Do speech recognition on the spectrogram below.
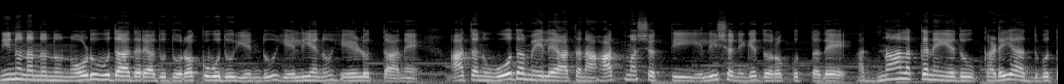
ನೀನು ನನ್ನನ್ನು ನೋಡುವುದಾದರೆ ಅದು ದೊರಕುವುದು ಎಂದು ಎಲಿಯನು ಹೇಳುತ್ತಾನೆ. ಆತನು ಹೋದ ಮೇಲೆ ಆತನ ಆತ್ಮಶಕ್ತಿ ಎಲೀಶನಿಗೆ ದೊರಕುತ್ತದೆ. ಹದ್ನಾಲ್ಕನೆಯದು ಕಡೆಯ ಅದ್ಭುತ.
